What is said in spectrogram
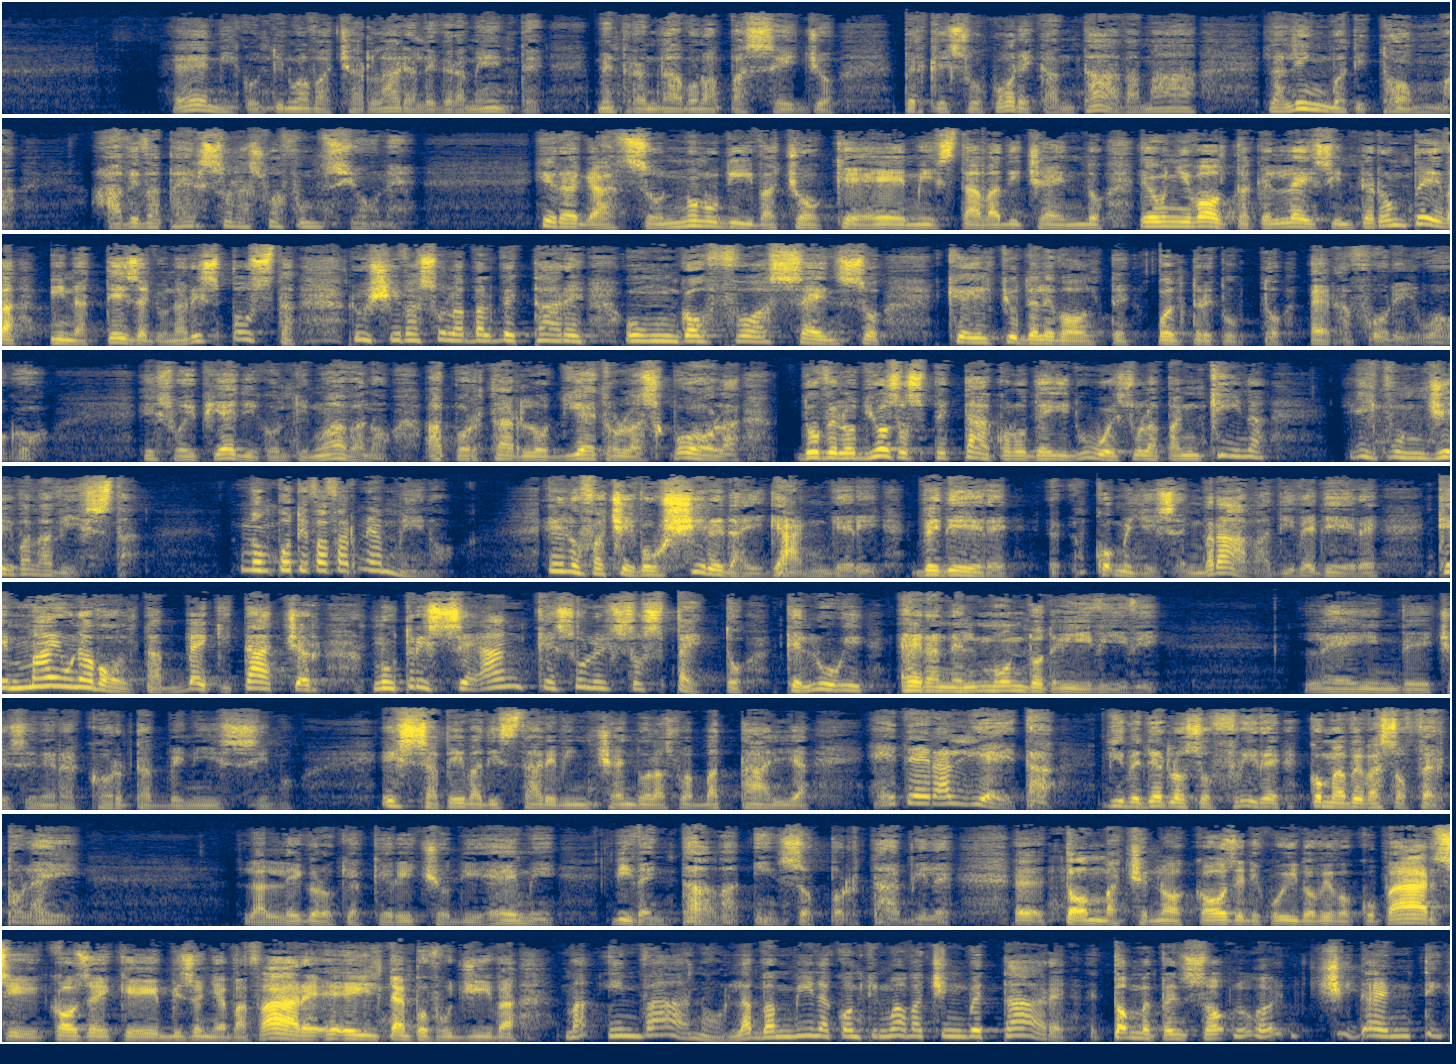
Amy continuava a ciarlare allegramente mentre andavano a passeggio, perché il suo cuore cantava, ma la lingua di Tom aveva perso la sua funzione. Il ragazzo non udiva ciò che Amy stava dicendo e ogni volta che lei si interrompeva, in attesa di una risposta, riusciva solo a balbettare un goffo assenso che il più delle volte, oltretutto, era fuori luogo. I suoi piedi continuavano a portarlo dietro la scuola, dove l'odioso spettacolo dei due sulla panchina gli pungeva la vista. Non poteva farne a meno e lo faceva uscire dai gangheri, vedere, eh, come gli sembrava di vedere, che mai una volta Becky Thatcher nutrisse anche solo il sospetto che lui era nel mondo dei vivi. Lei invece se n'era accorta benissimo e sapeva di stare vincendo la sua battaglia ed era lieta di vederlo soffrire come aveva sofferto lei. L'allegro chiacchiericcio di Amy diventava insopportabile. Eh, Tom accennò a cose di cui doveva occuparsi, cose che bisognava fare, e il tempo fuggiva. Ma invano, la bambina continuava a cinguettare. Tom pensò, oh, accidenti,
